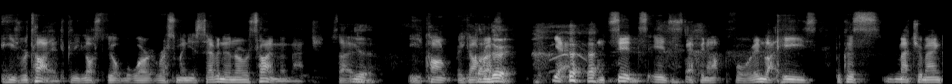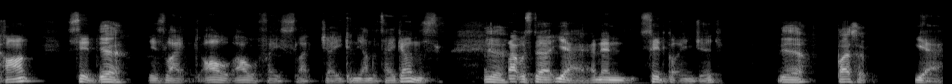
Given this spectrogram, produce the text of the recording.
he's retired because he lost the at WrestleMania seven in a retirement match. So Yeah. He can't he can't, Can't do it. Yeah, and Sid is stepping up for him. Like he's because Macho Man can't. Sid Yeah. is like I'll I'll face like Jake and the Undertaker, and Yeah. that was the yeah. And then Sid got injured. Yeah. Bicep. Yeah,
